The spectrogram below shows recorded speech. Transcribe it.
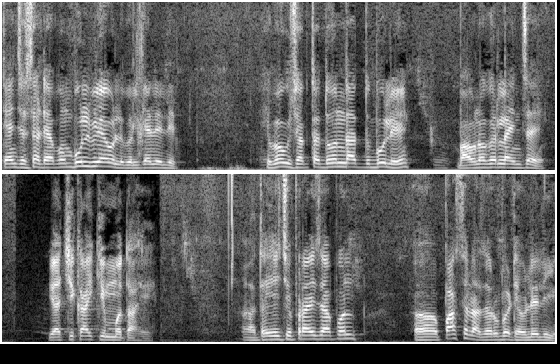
त्यांच्यासाठी आपण बुल बी अवेलेबल केलेले आहेत. हे बघू शकता दोन दात बुल आहे भावनगर लाईनचं आहे. याची काय किंमत आहे? आता याची प्राइस आपण पासष्ट हजार रुपये ठेवलेली.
